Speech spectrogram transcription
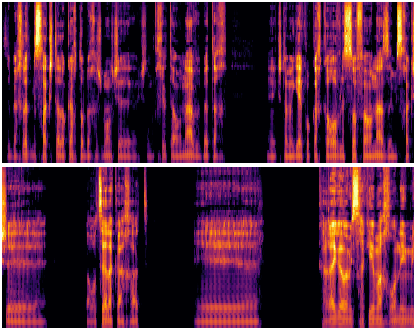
זה בהחלט משחק שאתה לוקח אותו בחשבון כש- כשאתה מתחיל את העונה, ובטח אה, כשאתה מגיע כל כך קרוב לסוף העונה, זה משחק שאתה רוצה לקחת. אה, כרגע במשחקים האחרונים, מי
